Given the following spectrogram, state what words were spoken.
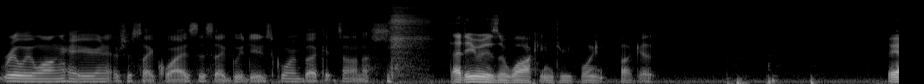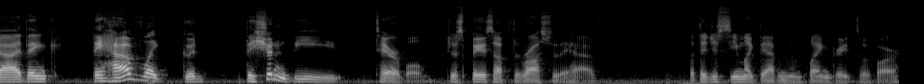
really long hair, and it was just like, why is this ugly dude scoring buckets on us? That dude is a walking three point bucket. But yeah, I think they have like good. They shouldn't be terrible just based off the roster they have, but they just seem like they haven't been playing great so far.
